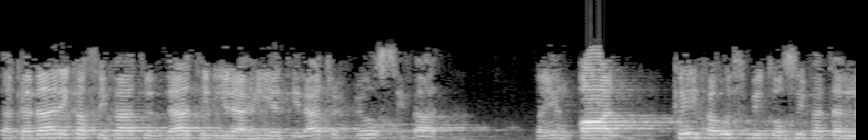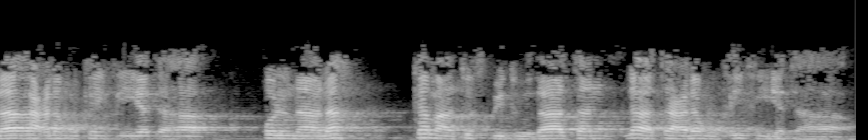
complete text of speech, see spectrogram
فكذلك صفات الذات الإلهية لا تشبه الصفات. فإن قال كيف أثبت صفة لا أعلم كيفيتها؟ قلنا له كما تثبت ذاتا لا تعلم كيفيتها.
